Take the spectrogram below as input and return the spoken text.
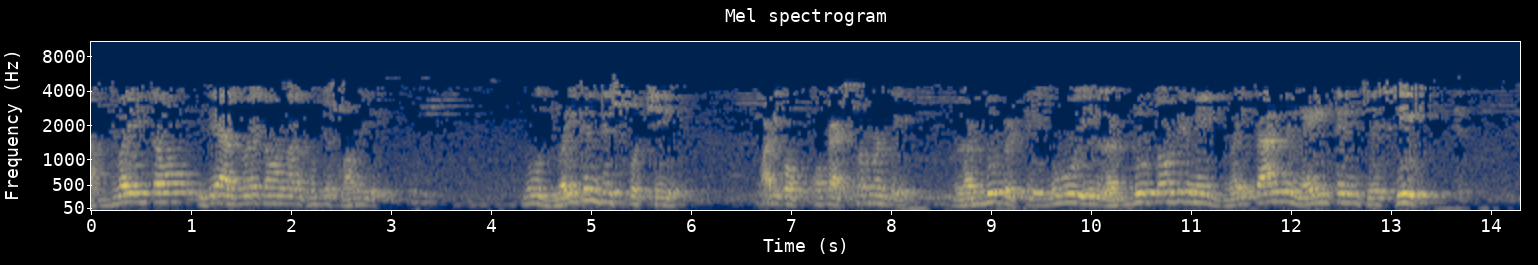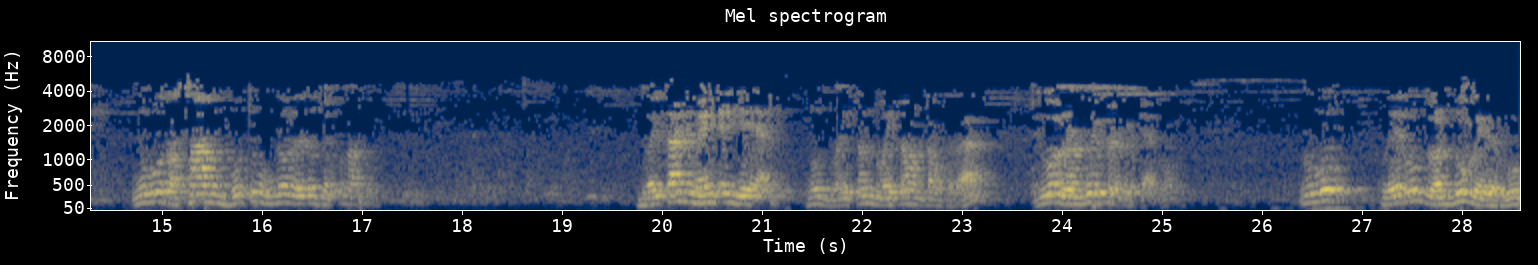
అద్వైతం ఇదే అద్వైతం అన్నారు పూజ స్వామి నువ్వు ద్వైతం తీసుకొచ్చి వాడికి ఒక ఎక్స్పెరిమెంట్ లడ్డూ పెట్టి నువ్వు ఈ లడ్డూతోటి నీ ద్వైతాన్ని మెయింటైన్ చేసి నువ్వు రసానుభూతి ఉందో లేదో చెప్తున్నావు ద్వైతాన్ని మెయింటైన్ చేయాలి. నువ్వు ద్వైతం ద్వైతం అంటావు కదా ఇదిగో లడ్డు ఇక్కడ పెట్టాను. నువ్వు వేరు లడ్డు వేరు.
